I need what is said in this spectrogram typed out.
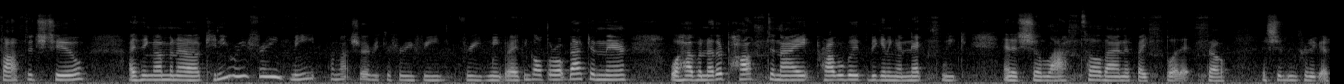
sausage too I think I'm gonna. Can you refreeze meat? I'm not sure if you can refreeze freeze meat, but I think I'll throw it back in there. We'll have another pasta tonight, probably at the beginning of next week, and it should last till then if I split it. So it should be pretty good.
